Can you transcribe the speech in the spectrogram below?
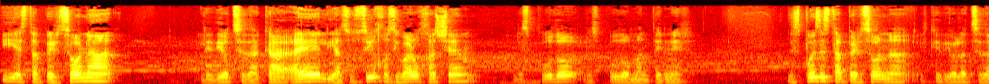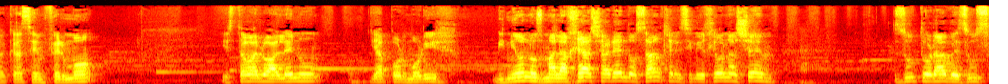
Y esta persona le dio tzedaká a él y a sus hijos y Baruch Hashem les pudo, los pudo mantener. Después de esta persona, el que dio la tzedaká, se enfermó y estaba lo alenu ya por morir. Vinieron los malajea Sharel, los ángeles, y le dijeron a Hashem, Zutorah Bezuz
